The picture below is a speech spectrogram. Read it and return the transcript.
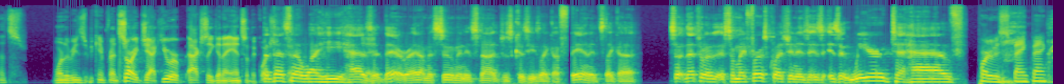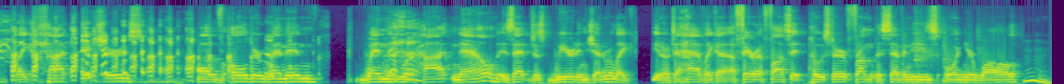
that's one of the reasons we became friends. Sorry, Jack, you were actually going to answer the question. But question. that's not why he has Yeah. it there, right? I'm assuming it's not just because he's like a fan. It's like a. So that's what I was. So my first question is: is is it weird to have Part of his spank bank. like hot pictures of older women when they were hot? Now is that just weird in general? Like you know, to have like a, a Farrah Fawcett poster from the '70s on your wall. Hmm.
